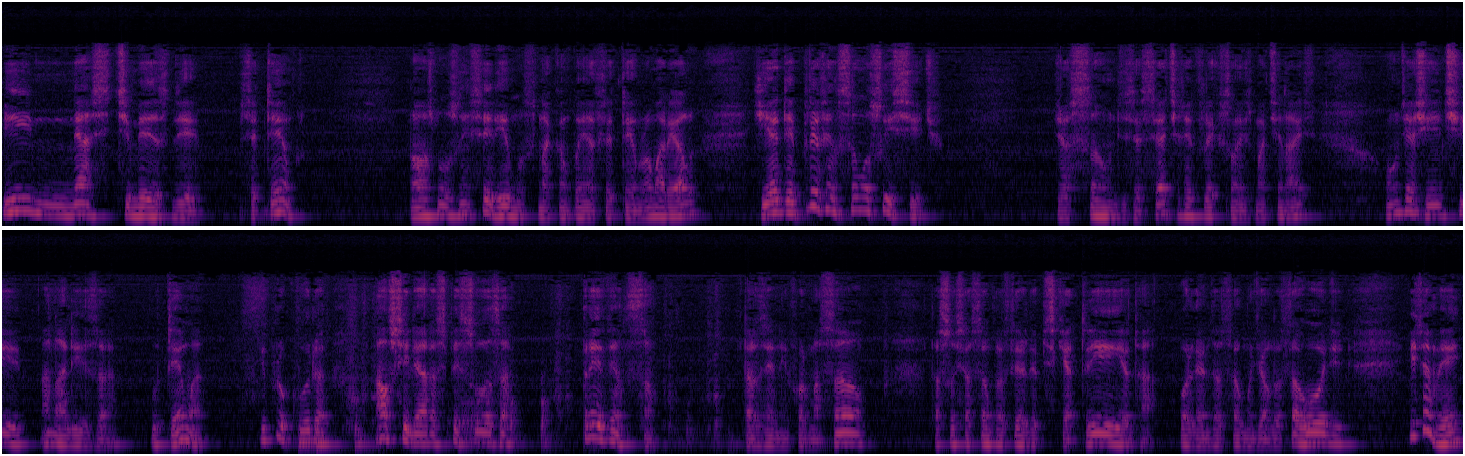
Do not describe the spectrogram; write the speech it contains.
E neste mês de setembro, nós nos inserimos na campanha Setembro Amarelo, que é de prevenção ao suicídio. Já são 17 reflexões matinais onde a gente analisa o tema e procura auxiliar as pessoas à prevenção, trazendo informação da Associação Brasileira de Psiquiatria, da Organização Mundial da Saúde e também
